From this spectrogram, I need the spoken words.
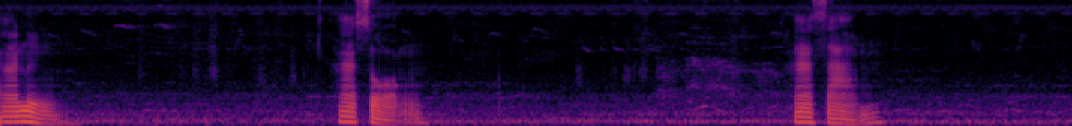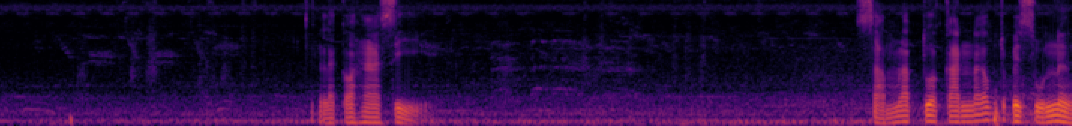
ห้าหนึ่งห้าสอง ห้าสามแล้วก็ห้าสี่สำหรับตัวกันนะครับจะเป็นศูนย์หนึ่ง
